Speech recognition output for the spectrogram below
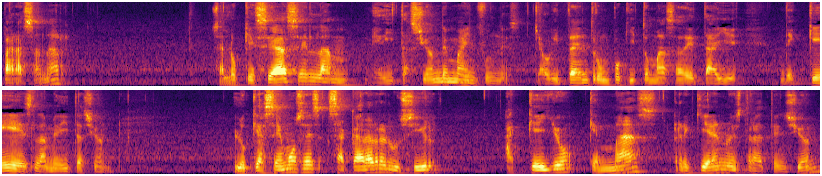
para sanar. O sea, lo que se hace en la meditación de mindfulness, que ahorita entro un poquito más a detalle de qué es la meditación, lo que hacemos es sacar a relucir aquello que más requiere nuestra atención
